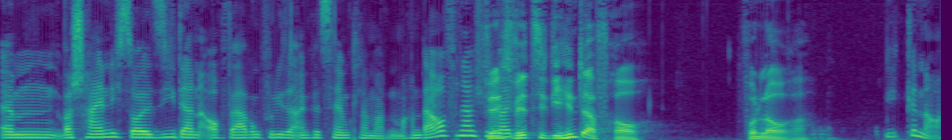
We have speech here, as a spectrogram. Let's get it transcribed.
Ähm, wahrscheinlich soll sie dann auch Werbung für diese Uncle Sam Klamotten machen. Daraufhin habe ich Vielleicht wird sie die Hinterfrau von Laura. Genau.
